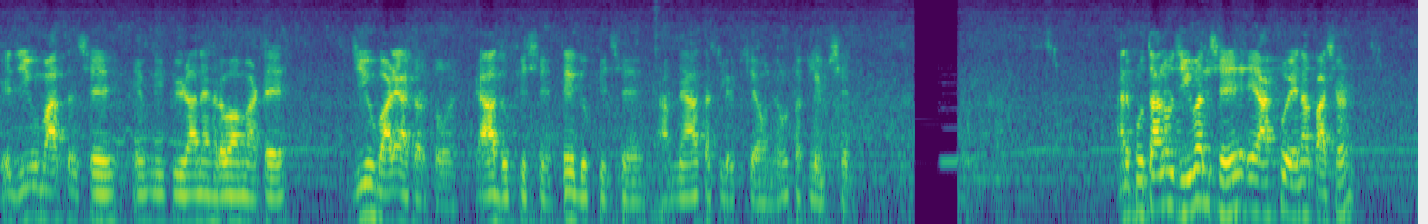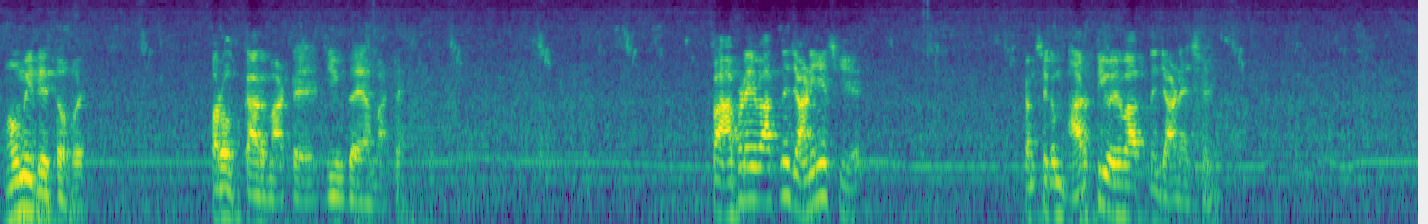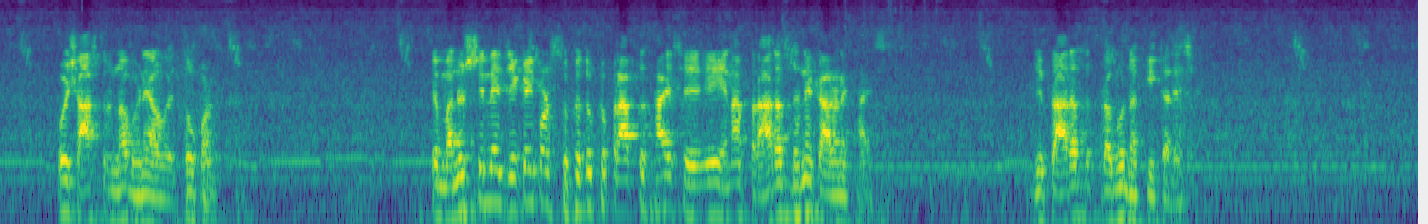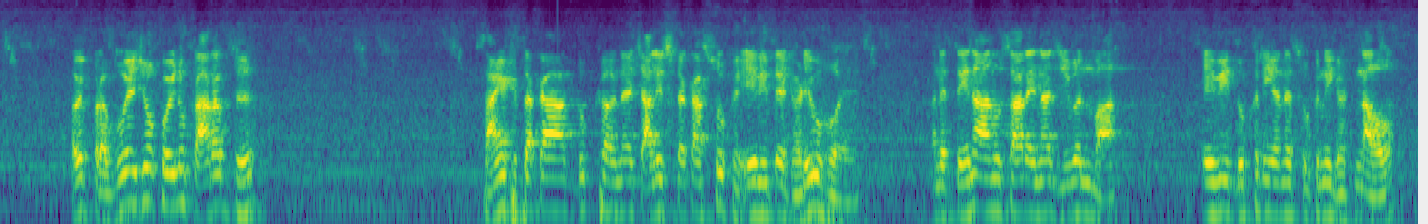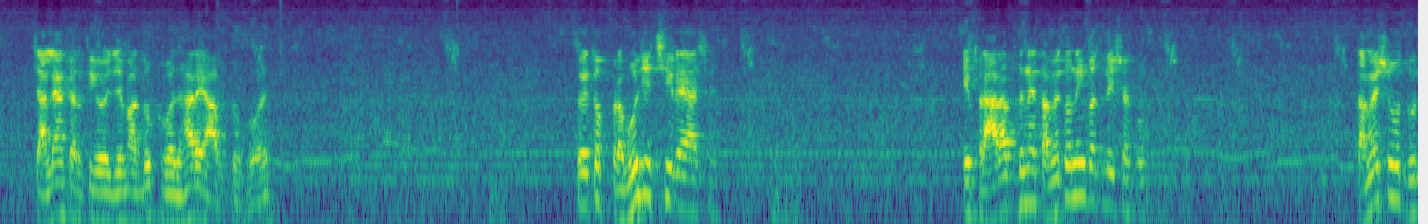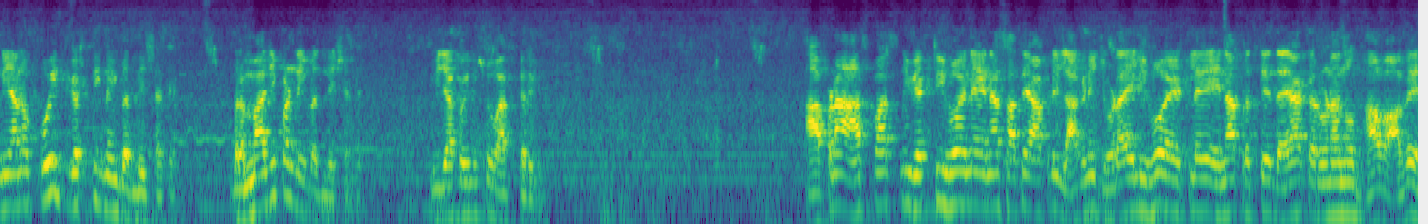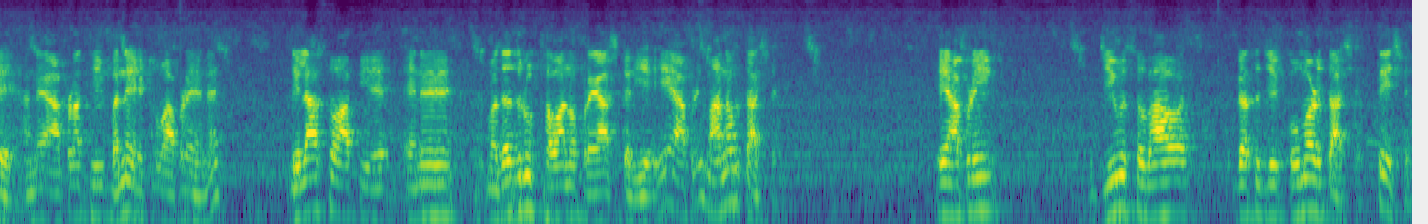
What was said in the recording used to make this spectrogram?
કે જીવ માત્ર છે, એમની પીડાને હરવા માટે જીવ વાળ્યા કરતો હોય. કે આ દુઃખી છે, તે દુઃખી છે, આમને આ તકલીફ છે અમને એવું તકલીફ છે. અને પોતાનું જીવન છે, એ આખું એના પાછળ હોમી દેતો હોય. પરોપકાર માટે જીવદયા માટે. પણ આપણે એ વાતને જાણીએ છીએ. કમસે કમ ભારતીયો એ વાતને જાણે છે. કોઈ શાસ્ત્ર ન ભણ્યા હોય તો પણ. કે મનુષ્યને જે કંઈ પણ સુખ દુઃખ પ્રાપ્ત થાય છે, એ એના પ્રારબ્ધને કારણે થાય છે. જે પ્રારબ્ધ પ્રભુ નક્કી કરે છે. હવે પ્રભુએ જો કોઈનું પ્રારબ્ધ સાહીઠ ટકા દુઃખ અને ચાલીસ ટકા સુખ એ રીતે ઘડ્યું હોય અને તેના અનુસાર એના જીવનમાં એવી દુઃખની અને સુખની ઘટનાઓ ચાલ્યા કરતી હોય, જેમાં દુઃખ વધારે આવતું હોય. તો એ તો પ્રભુ જ ઈચ્છી રહ્યા છે. એ પ્રારબ્ધને તમે તો નહીં બદલી શકો. તમે શું દુનિયાનો કોઈ જ વ્યક્તિ નહીં બદલી શકે? બ્રહ્માજી પણ નહીં બદલી શકે. બીજા કોઈની શું વાત કરવી? આપણા આસપાસની વ્યક્તિ હોય ને એના સાથે આપણી લાગણી જોડાયેલી હોય એટલે એના પ્રત્યે દયા કરુણાનો ભાવ આવે અને આપણાથી બને એટલું આપણે એને દિલાસો આપીએ, એને મદદરૂપ થવાનો પ્રયાસ કરીએ. એ આપણી માનવતા છે. એ આપણી જીવ સ્વભાવગત જે કોમળતા છે તે છે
